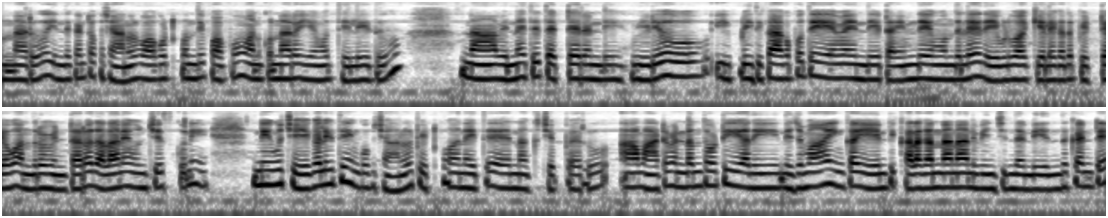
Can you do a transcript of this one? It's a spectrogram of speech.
ఉన్నారు. ఎందుకంటే ఒక ఛానల్ పోగొట్టుకుంది పాపం అనుకున్నారో ఏమో తెలియదు నా విన్నైతే తట్టారండి. వీడియో ఇప్పుడు ఇది కాకపోతే ఏమైంది? టైంది ఏముందిలే? దేవుడి వాక్యాలే కదా పెట్టావు అందరూ వింటారు. అది అలానే ఉంచేసుకుని నీవు చేయగలిగితే ఇంకొక ఛానల్ పెట్టుకో అని అయితే నాకు చెప్పారు. ఆ మాట వినడంతో అది నిజమా? ఇంకా ఏంటి కలగన్నానా అనిపించిందండి. ఎందుకంటే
